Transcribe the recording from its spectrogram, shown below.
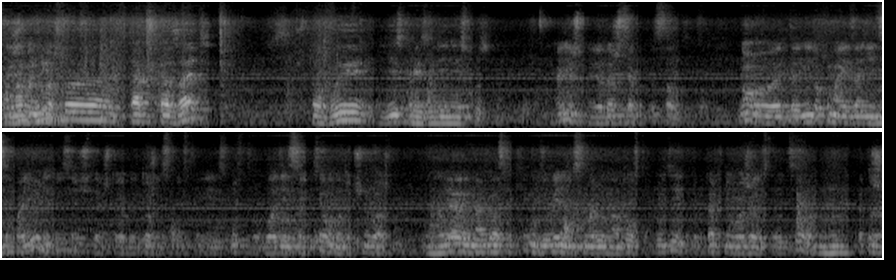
А Режим могли бы так сказать, что вы есть произведение искусства? Конечно, я даже себя подписал. Но это не только мои занятия по йоге, то есть я считаю, что йога тоже искусство, и искусство владеть своим телом, это очень важно. Ага. Я иногда с таким удивлением смотрю на толстых людей, которые так не уважают свое тело. Это же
